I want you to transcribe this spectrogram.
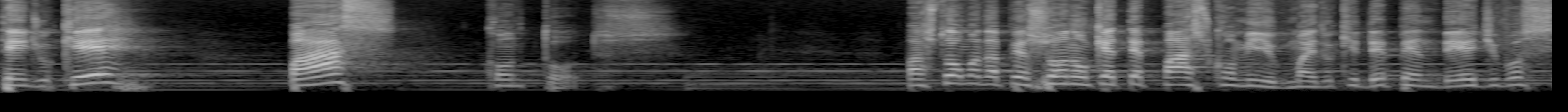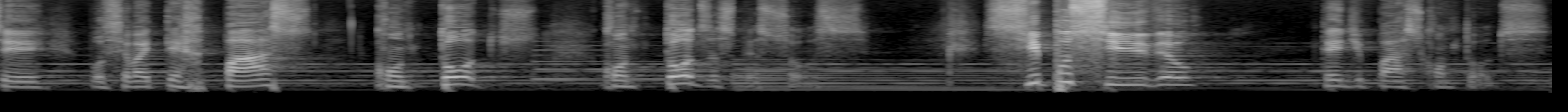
tende o que? Paz com todos. Pastor, uma da pessoa não quer ter paz comigo, mas o que depender de você, você vai ter paz com todos, com todas as pessoas. Se possível, tende paz com todos.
